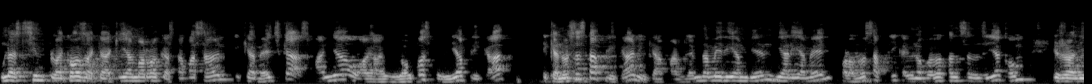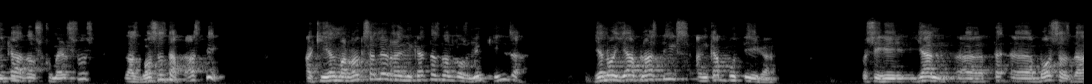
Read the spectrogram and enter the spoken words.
una simple cosa que aquí al Marroc està passant i que veig que a Espanya o a Europa es podria aplicar i que no s'està aplicant i que parlem de medi ambient diàriament però no s'aplica. I una cosa tan senzilla com erradicar dels comerços les bosses de plàstic. Aquí al Marroc s'han erradicat des del 2015. Ja no hi ha plàstics en cap botiga. O sigui, hi ha eh, eh, bosses de,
